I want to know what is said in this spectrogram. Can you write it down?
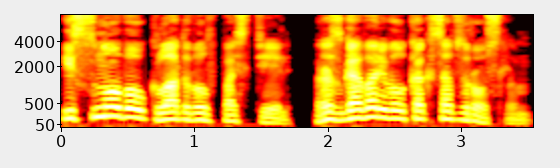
и снова укладывал в постель, разговаривал как со взрослым.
